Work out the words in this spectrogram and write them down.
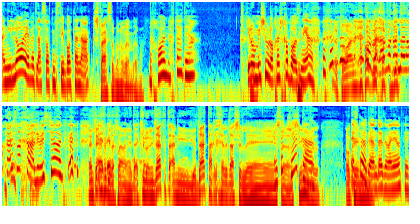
אני לא אוהבת לעשות מסיבות ענק 17 בנובמבר נכון איך אתה יודע? כאילו מישהו לוחש לך באוזנייה את רואה אף אבל. אף אחד לא לוחש לך אני בשוק. אני תכף אגיד לך למה אני יודע כאילו אני יודע את- אני יודע תאריכי לידה של אה, איזה של אנשים קטע. אבל. אוקיי, איך אתה יודע? אני יודע, זה מעניין אותי.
